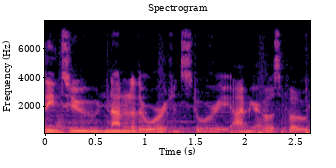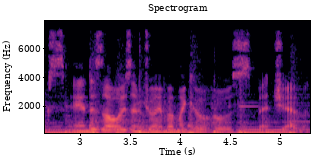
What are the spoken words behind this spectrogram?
listening to Not Another Origin Story. I'm your host, Pokes, and as always, I'm joined by my co host, Ben Chapman.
